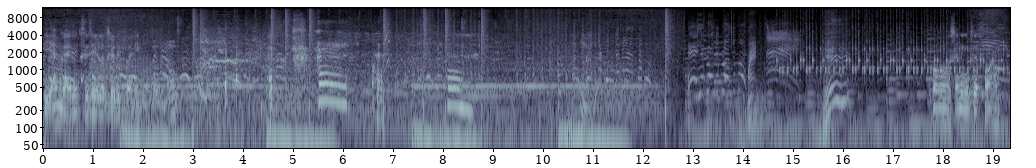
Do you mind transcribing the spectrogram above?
The M guy looks his hair looks really funny. Eh? Oh, sending him to the farm.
